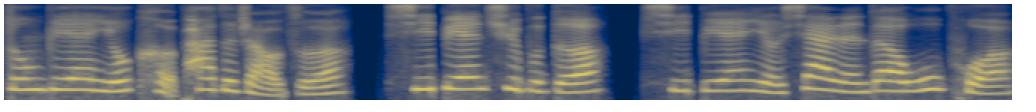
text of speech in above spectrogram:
东边有可怕的沼泽，西边去不得，西边有吓人的巫婆。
